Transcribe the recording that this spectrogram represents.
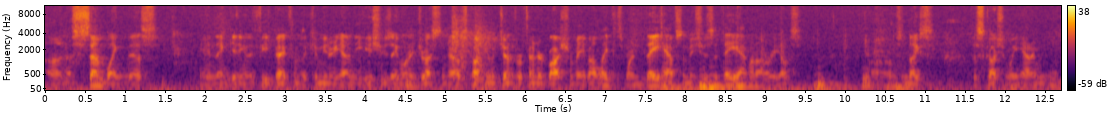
on assembling this and then getting the feedback from the community on the issues they want addressed. And I was talking with Jennifer Fenderbosch from Avon Lake this morning. They have some issues that they have on REOs. Uh, It was a nice discussion we had. I mean,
